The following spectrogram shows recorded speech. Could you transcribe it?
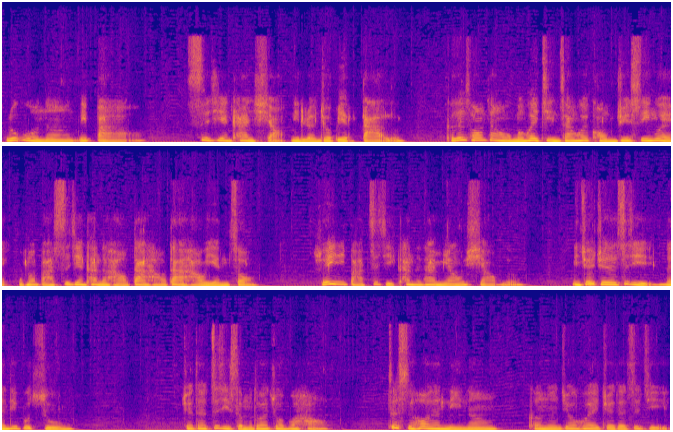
如果呢你把事件看小，你人就变大了。可是通常我们会紧张、会恐惧，是因为我们把事件看得好大、好大、好严重，所以你把自己看得太渺小了。你就觉得自己能力不足，觉得自己什么都会做不好，这时候的你呢，可能就会觉得自己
